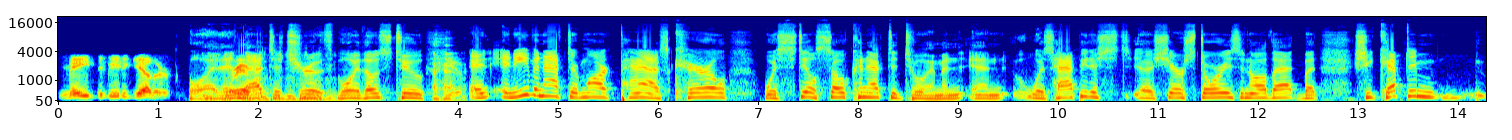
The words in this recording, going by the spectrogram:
made to be together, Boy, isn't that the truth? Boy, those two, and and even after Mark passed, Carol was still so connected to him, and and was happy to sh- uh, share stories and all that. But she kept him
